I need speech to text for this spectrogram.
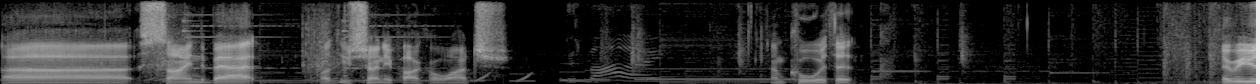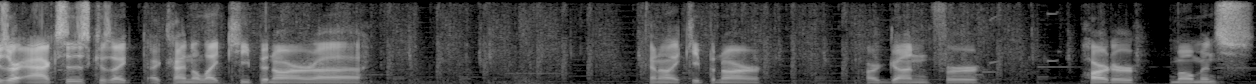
uh signed bat. I'll do shiny pocket watch. I'm cool with it. Maybe use our axes because I, I kind of like keeping our uh, kind of like keeping our our gun for harder moments.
